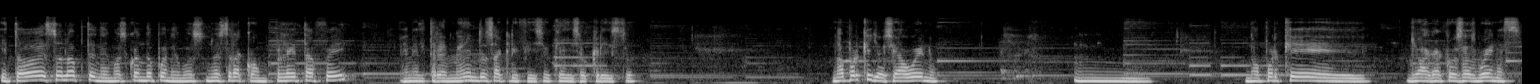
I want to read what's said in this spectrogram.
Y todo esto lo obtenemos cuando ponemos nuestra completa fe en el tremendo sacrificio que hizo Cristo No porque yo sea bueno, mm, no porque yo haga cosas buenas.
